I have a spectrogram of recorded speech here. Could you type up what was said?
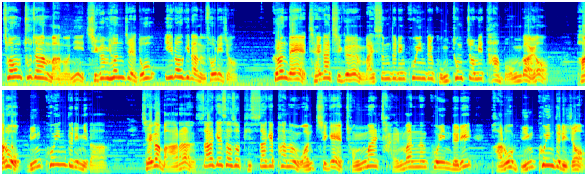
처음 투자한 만 원이 지금 현재도 1억이라는 소리죠. 그런데 제가 지금 말씀드린 코인들 공통점이 다 뭔가요? 바로 민코인들입니다. 제가 말한 싸게 사서 비싸게 파는 원칙에 정말 잘 맞는 코인들이 바로 민코인들이죠.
